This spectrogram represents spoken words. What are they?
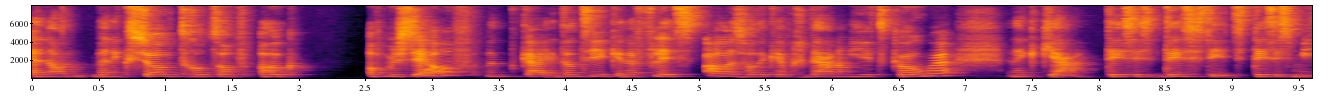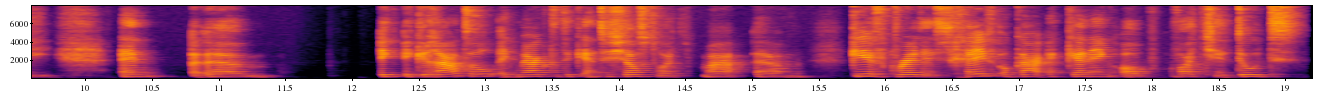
En dan ben ik zo trots op ook op mezelf. Dan, zie ik in een flits alles wat ik heb gedaan om hier te komen. En denk ik, ja, dit is dit is dit, dit is me. En um, ik, ik ratel, ik merk dat ik enthousiast word. Maar um, give credits. Geef elkaar erkenning op wat je doet.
